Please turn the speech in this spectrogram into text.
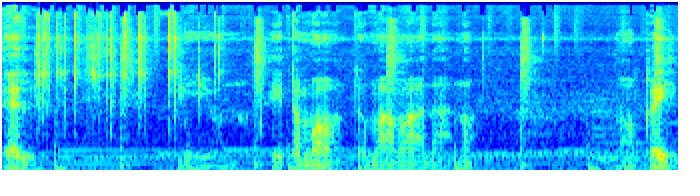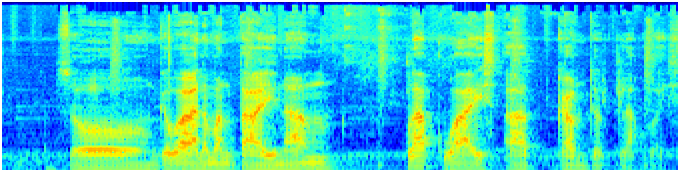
L. Yun. Kita mo, tumama na, no? Okay? So, gawa naman tayo ng clockwise at counterclockwise.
